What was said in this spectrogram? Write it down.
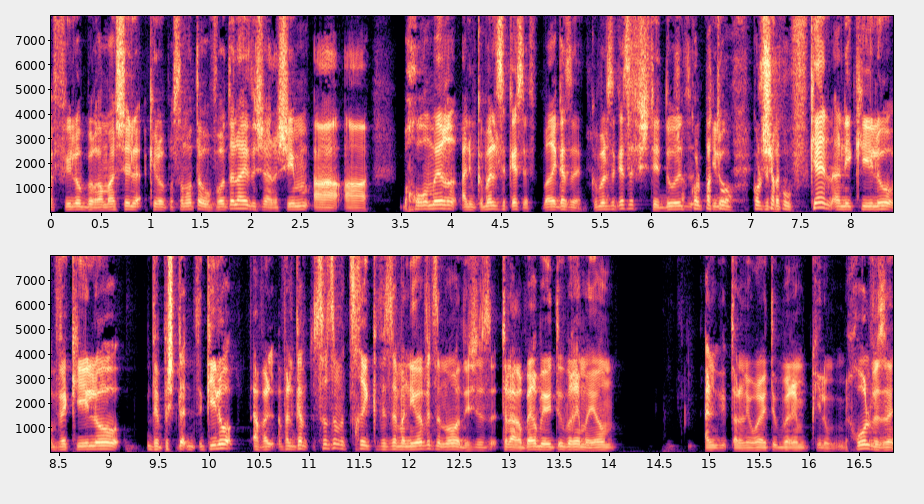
אפילו ברמה של כאילו הפרסומות האהובות עליי זה שאנשים הבחור אומר אני מקבל על זה כסף ברגע זה מקבל על זה כסף שתדעו את זה הכל כאילו, פתוח, הכל זה שקוף. כן אני כאילו וכאילו ופשוט כאילו אבל אבל גם לעשות זה מצחיק וזה ואני אוהב את זה מאוד יש איזה הרבה הרבה יוטיוברים היום. אני, אני רואה יוטיוברים כאילו מחול וזה.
